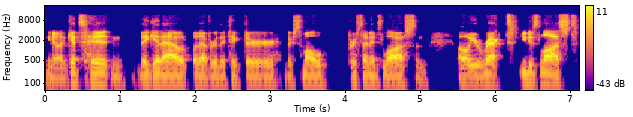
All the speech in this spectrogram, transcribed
you know it gets hit, and they get out. Whatever they take their their small percentage loss, and oh, you're wrecked. You just lost.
